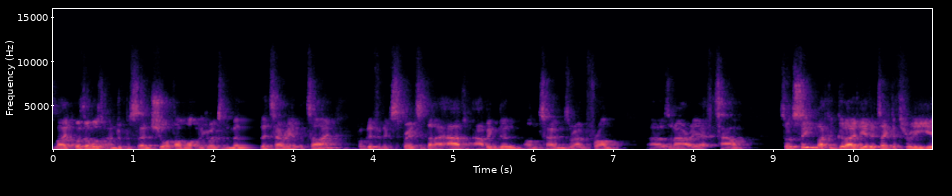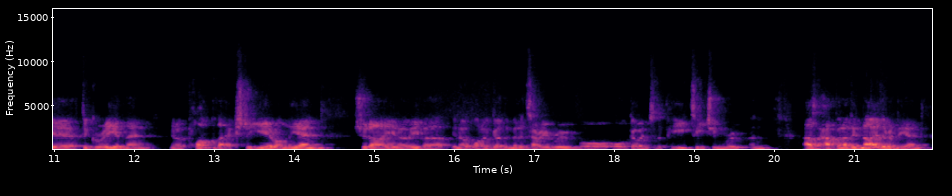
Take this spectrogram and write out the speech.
Likewise, I wasn't 100% sure if I wanted to go into the military at the time from different experiences that I had. Abingdon on Thames, where I'm from, uh, as an RAF town. So it seemed like a good idea to take a three-year degree and then, you know, plonk that extra year on the end. Should I, you know, either, you know, want to go the military route or, or go into the PE teaching route? And as it happened, I did neither in the end.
